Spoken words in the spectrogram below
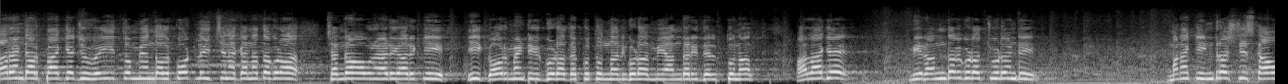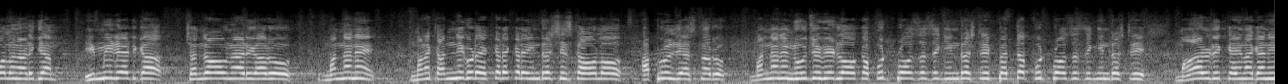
ఆర్ అండ్ ఆర్ ప్యాకేజ్ వెయ్యి తొమ్మిది వందల కోట్లు ఇచ్చిన ఘనత కూడా చంద్రబాబు నాయుడు గారికి ఈ గవర్నమెంట్కి కూడా దక్కుతుందని కూడా మీ అందరికీ తెలుపుతున్నాం. అలాగే మీరందరూ కూడా చూడండి మనకి ఇండస్ట్రీస్ కావాలని అడిగాం. ఇమ్మీడియట్గా చంద్రబాబు నాయుడు గారు మొన్ననే మనకు అన్ని కూడా ఎక్కడెక్కడ ఇండస్ట్రీస్ కావాలో అప్రూవల్ చేస్తున్నారు. మొన్ననే నూజివీడ్లో ఒక ఫుడ్ ప్రాసెసింగ్ ఇండస్ట్రీ పెద్ద ఫుడ్ ప్రాసెసింగ్ ఇండస్ట్రీ మారుడికైనా కానీ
